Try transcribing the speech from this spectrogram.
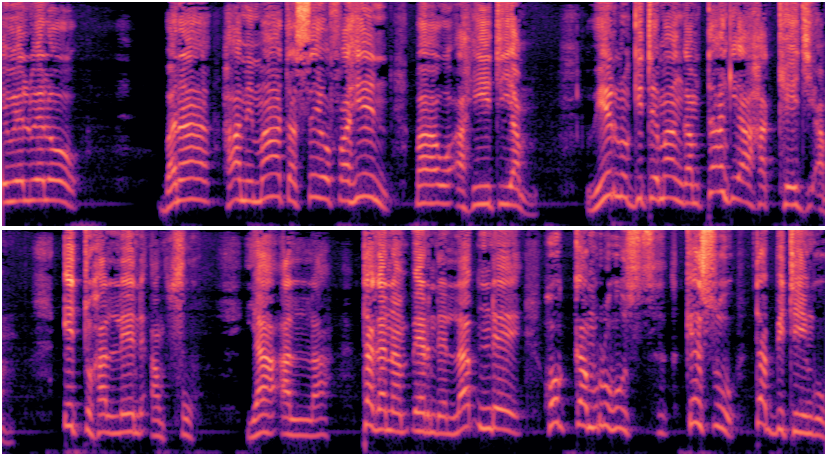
e welwelo. Bana haa mi maata seyo fahin ɓaawo a hiitiyam wirnu gite ma ngam tangi a hakkeji am. Ittu hallende am fuu. Ya allah taganam ɓernde laɓnde hokkam ruhu kesu tabbitingu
